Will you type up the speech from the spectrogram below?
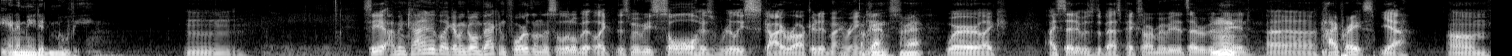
animated movie? See, I've been kind of like I've been going back and forth on this a little bit. Like this movie Soul has really skyrocketed my rankings. Okay. All right. Where like I said it was the best Pixar movie that's ever been Mm. made. Uh, High praise. yeah. Um,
